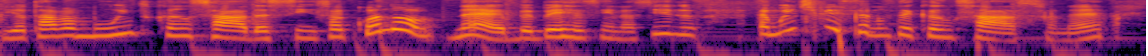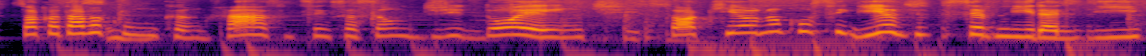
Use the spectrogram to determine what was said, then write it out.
E eu tava muito cansada, assim. Só que quando, né, bebê recém-nascido, é muito difícil não ter cansaço, né? Só que eu tava Sim. com um cansaço de sensação de doente. Só que eu não conseguia discernir ali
